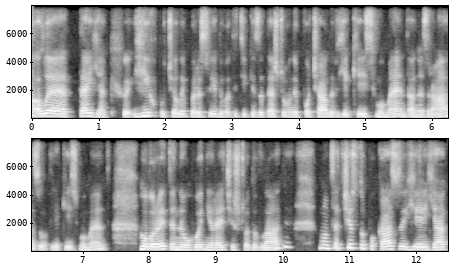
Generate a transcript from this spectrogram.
Але те, як їх почали переслідувати тільки за те, що вони почали в якийсь момент, а не зразу, в якийсь момент говорити неугодні речі щодо влади, ну це чисто показує, як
